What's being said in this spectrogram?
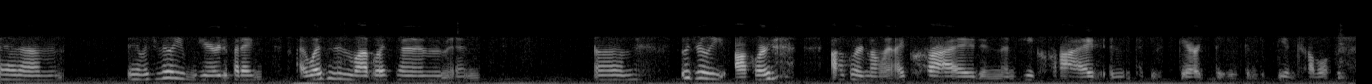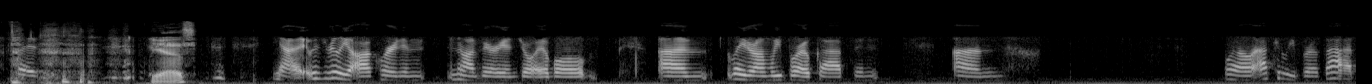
and um, it was really weird. But I I wasn't in love with him, and um, it was really awkward. awkward moment. I cried, and then he cried, and because he was scared that he was going to be in trouble. But yes, yeah, it was really awkward and not very enjoyable. Um, later on, we broke up, and um, well, after we broke up,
